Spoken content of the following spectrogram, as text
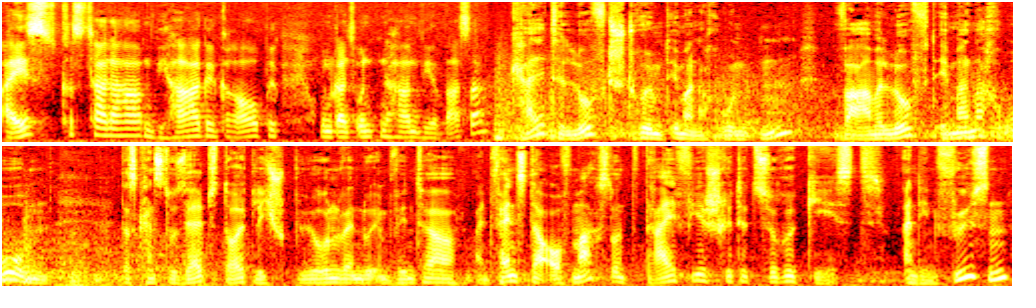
Eiskristalle haben, wie Hagel, Graupel und ganz unten haben wir Wasser. Kalte Luft strömt immer nach unten, warme Luft immer nach oben. Das kannst du selbst deutlich spüren, wenn du im Winter ein Fenster aufmachst und drei, vier Schritte zurückgehst. An den Füßen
